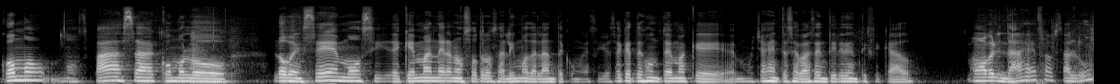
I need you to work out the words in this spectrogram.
Cómo nos pasa, cómo lo, lo vencemos y de qué manera nosotros salimos adelante con eso. Yo sé que este es un tema que mucha gente se va a sentir identificado. Vamos a brindar, jefa. Salud.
